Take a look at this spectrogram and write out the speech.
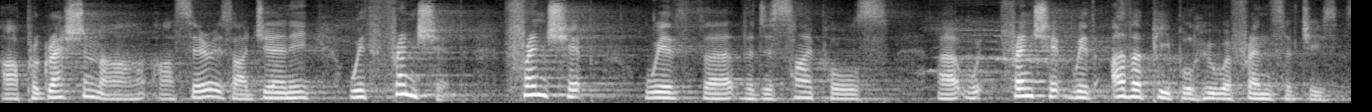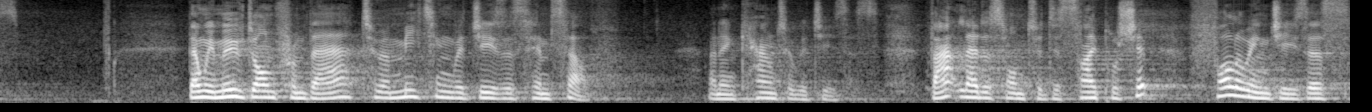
our progression, our, our series, our journey with friendship. Friendship with uh, the disciples uh, friendship with other people who were friends of Jesus. Then we moved on from there to a meeting with Jesus himself, an encounter with Jesus. That led us on to discipleship, following Jesus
